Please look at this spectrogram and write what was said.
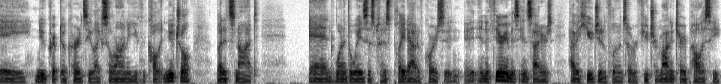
a new cryptocurrency like Solana, you can call it neutral, but it's not. And one of the ways this has played out, of course, in, in Ethereum is insiders have a huge influence over future monetary policy.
